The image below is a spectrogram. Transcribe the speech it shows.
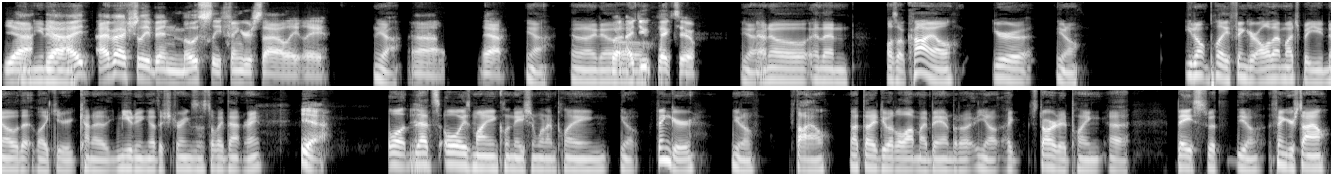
Yeah, And, you know- yeah. I I've actually been mostly fingerstyle lately. Yeah, Uh, yeah, yeah, and I know, but I do pick too. Yeah, I know. And then also Kyle, you're you know, you don't play finger all that much, but you know that like you're kind of muting other strings and stuff like that, right? Yeah. Well, Yeah. that's always my inclination when I'm playing, you know, finger, you know, style. Not that I do it a lot in my band, but I, you know, I started playing uh bass with you know finger style.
